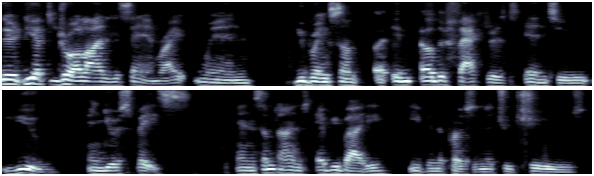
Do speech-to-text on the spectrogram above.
there, you have to draw a line in the sand, right? When you bring some uh, other factors into you and your space. And sometimes everybody, even the person that you choose,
